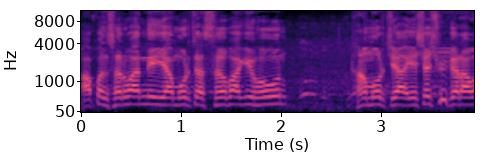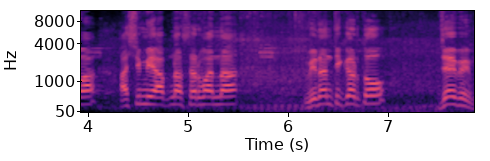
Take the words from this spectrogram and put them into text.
आपण सर्वांनी या मोर्चात सहभागी होऊन हा मोर्चा यशस्वी करावा अशी मी आपणा सर्वांना विनंती करतो. जय भीम.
